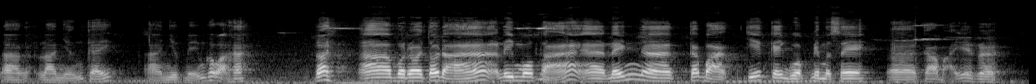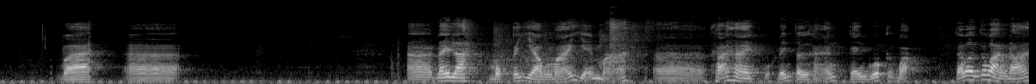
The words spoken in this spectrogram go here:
là, là những cái à, nhược điểm các bạn ha. Rồi à, vừa rồi tôi đã đi mô tả à, đến à, các bạn chiếc cây quật DMC à, K7R và à, à, đây là một cái dòng máy giải mã à, khá hay đến từ hãng Kenwood các bạn. Cảm ơn các bạn đã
